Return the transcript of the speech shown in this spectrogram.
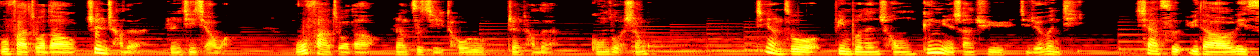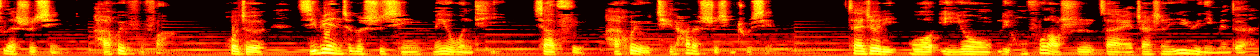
无法做到正常的人际交往，无法做到让自己投入正常的工作生活。这样做并不能从根源上去解决问题，下次遇到类似的事情还会复发，或者即便这个事情没有问题。下次还会有其他的事情出现。在这里，我引用李洪福老师在《战胜抑郁》里面的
